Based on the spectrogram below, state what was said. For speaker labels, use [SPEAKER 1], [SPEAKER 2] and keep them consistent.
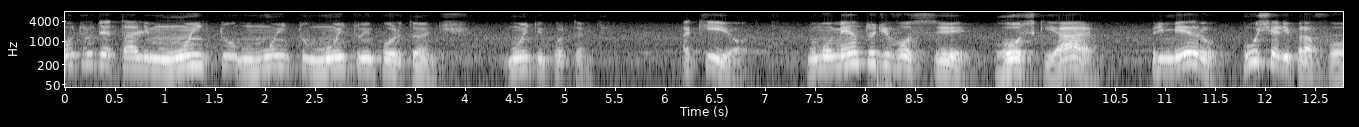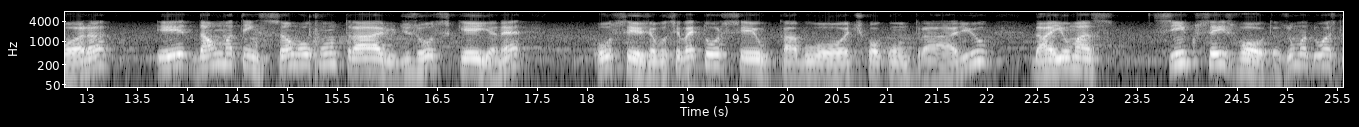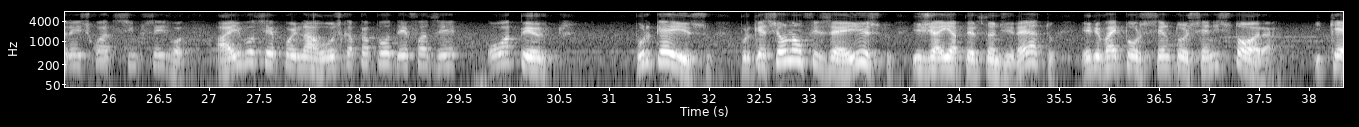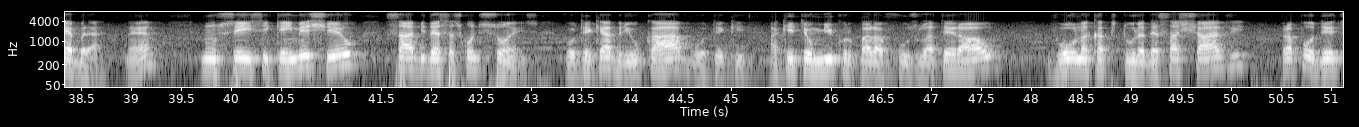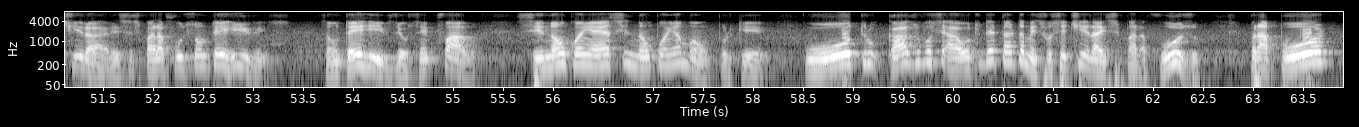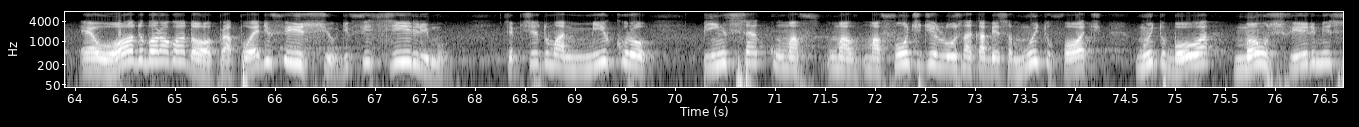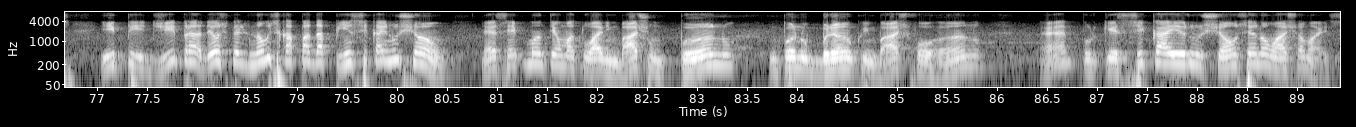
[SPEAKER 1] Outro detalhe muito, muito, muito importante. Muito importante. Aqui, ó. No momento de você rosquear, primeiro puxa ele para fora e dá uma tensão ao contrário, desrosqueia, né? Ou seja, você vai torcer o cabo ótico ao contrário, daí umas 5, 6 voltas. Uma, duas, três, quatro, cinco, seis voltas. Aí você põe na rosca para poder fazer o aperto. Por que isso? Porque se eu não fizer isso e já ir apertando direto, ele vai torcendo, torcendo e estoura e quebra, né? Não sei se quem mexeu sabe dessas condições. Vou ter que abrir o cabo, vou ter que aqui tem um micro parafuso lateral, vou na captura dessa chave para poder tirar. Esses parafusos são terríveis. São terríveis, eu sempre falo. Se não conhece, não põe a mão, porque o outro, caso você. Ah, outro detalhe também: se você tirar esse parafuso, para pôr é o ó do Borogodó. Para pôr é difícil, dificílimo. Você precisa de uma micro pinça com uma, uma, uma fonte de luz na cabeça muito forte, muito boa, mãos firmes e pedir para Deus para ele não escapar da pinça e cair no chão. Né? Sempre manter uma toalha embaixo, um pano, um pano branco embaixo forrando é, porque se cair no chão você não acha mais.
